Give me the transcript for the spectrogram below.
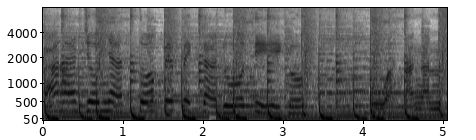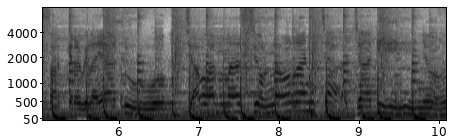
Karajo nyato PPK 23 Buah tangan sarker wilayah duo Jalan nasional rancak jadinya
